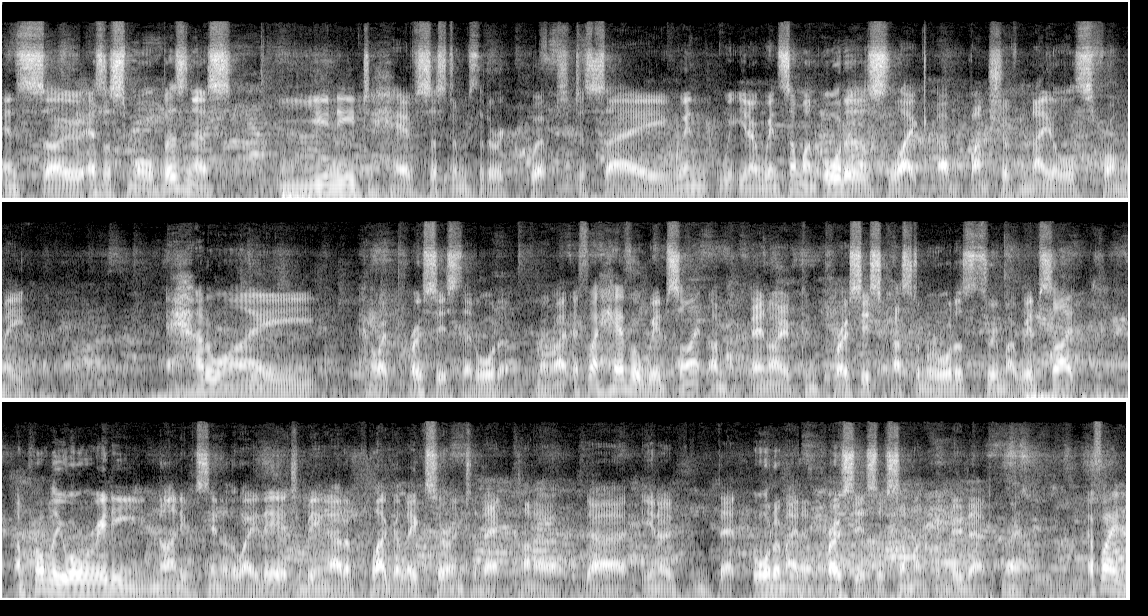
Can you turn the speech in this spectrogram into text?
And so, as a small business, you need to have systems that are equipped to say when you know when someone orders like a bunch of nails from me, how do I how do I process that order? Right. If I have a website um, and I can process customer orders through my website, I'm probably already 90% of the way there to being able to plug Alexa into that kind of uh, you know that automated process if someone can do that. Right. If I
